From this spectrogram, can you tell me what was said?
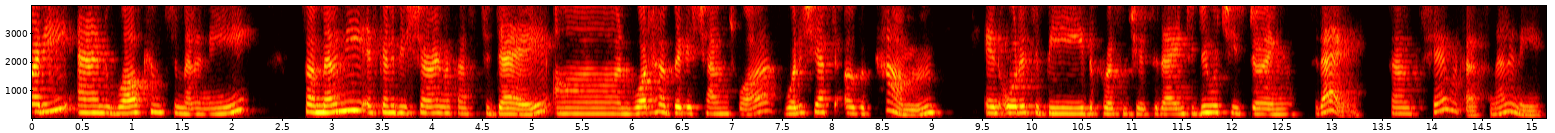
everybody, and welcome to Melanie. So, Melanie is going to be sharing with us today on what her biggest challenge was. What does she have to overcome in order to be the person she is today and to do what she's doing today? So, share with us, Melanie.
